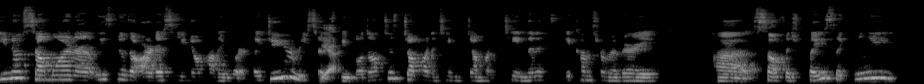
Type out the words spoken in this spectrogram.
you know someone or at least know the artist. You know how they work. Like do your research, Yeah. people. Don't just jump on a team. Jump on a team. Then it's, it comes from a very uh, selfish place. Like really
